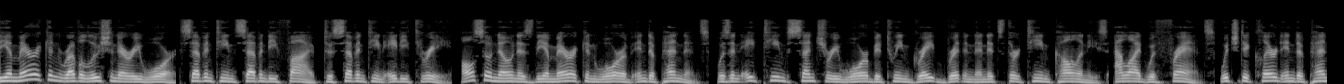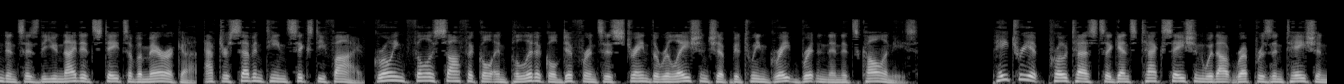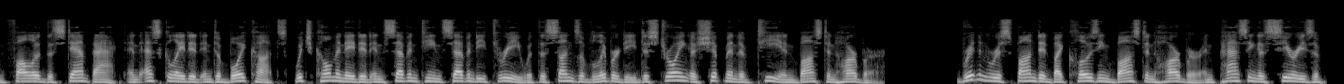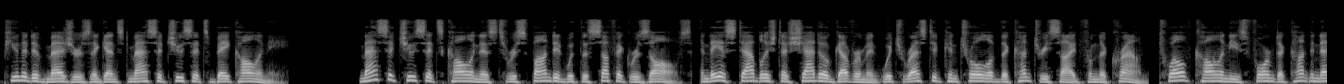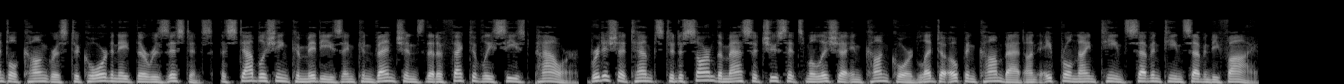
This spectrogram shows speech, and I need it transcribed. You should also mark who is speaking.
Speaker 1: The American Revolutionary War 1775 also known as the American War of Independence, was an 18th-century war between Great Britain and its thirteen colonies allied with France which declared independence as the United States of America. After 1765, growing philosophical and political differences strained the relationship between Great Britain and its colonies. Patriot protests against taxation without representation followed the Stamp Act and escalated into boycotts, which culminated in 1773 with the Sons of Liberty destroying a shipment of tea in Boston Harbor. Britain responded by closing Boston Harbor and passing a series of punitive measures against Massachusetts Bay Colony. Massachusetts colonists responded with the Suffolk Resolves, and they established a shadow government which wrested control of the countryside from the Crown. Twelve colonies formed a Continental Congress to coordinate their resistance, establishing committees and conventions that effectively seized power. British attempts to disarm the Massachusetts militia in Concord led to open combat on April 19, 1775.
